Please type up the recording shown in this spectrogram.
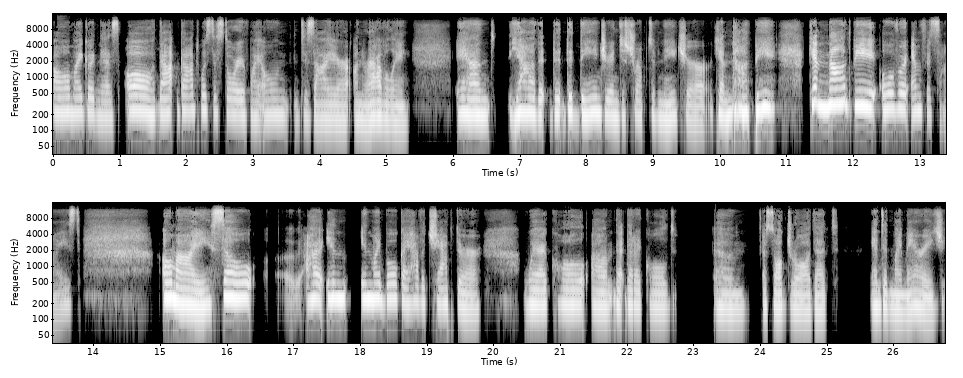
Oh my goodness. Oh, that that was the story of my own desire unraveling. And yeah, the, the, the danger and disruptive nature cannot be cannot be overemphasized. Oh my. So uh, in in my book I have a chapter where I call um, that that I called um, a sock draw that ended my marriage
